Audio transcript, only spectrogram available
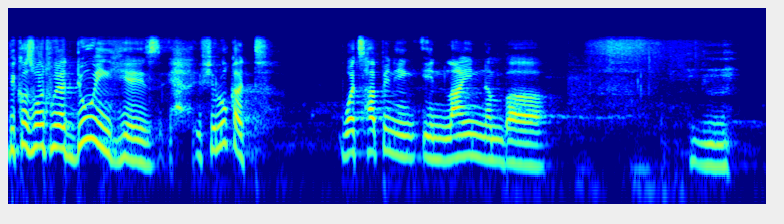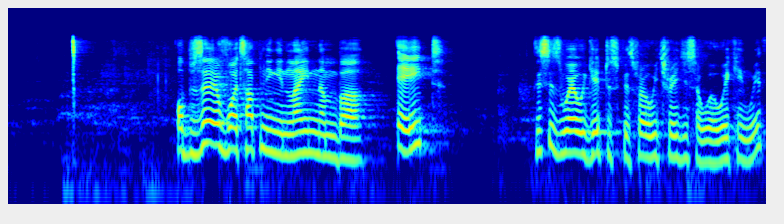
because what we are doing here is, if you look at what's happening in line number, hmm, observe what's happening in line number eight. This is where we get to specify which register we're working with,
